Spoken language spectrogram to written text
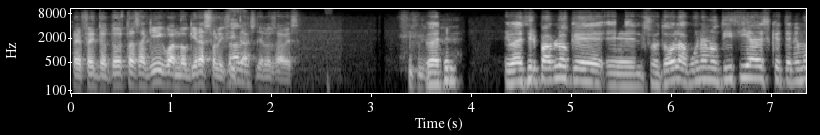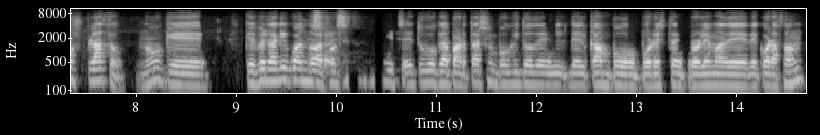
Perfecto, tú estás aquí cuando quieras solicitas, ya lo sabes. Iba a decir, iba a decir Pablo, que eh, sobre todo la buena noticia es que tenemos plazo, ¿no? Que, que es verdad que cuando Alfonso tuvo que apartarse un poquito del, del campo por este problema de, de corazón,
